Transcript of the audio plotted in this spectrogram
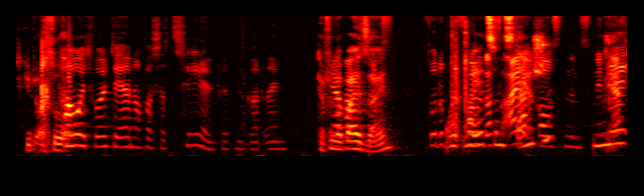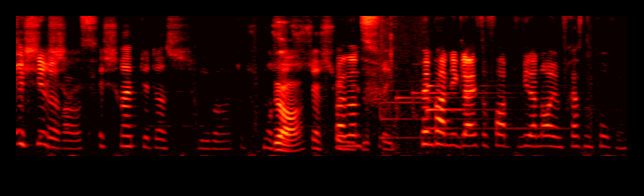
Es gibt auch so. Paul, ich wollte ja noch was erzählen, fällt mir gerade ein. Darf ich Ja, dabei sein? So, du, bevor du jetzt das Ei Dungeon? rausnimmst, nimm Nee, ich, Tiere ich, raus. ich schreibe dir das lieber. Das muss Ja. jetzt der Stream Weil sonst pimpern die gleich sofort wieder neu und fressen Kuchen.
